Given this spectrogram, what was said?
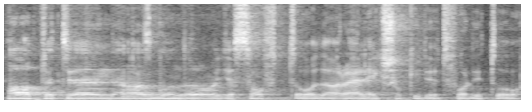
alapvetően azt gondolom, hogy a soft oldalra elég sok időt fordító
